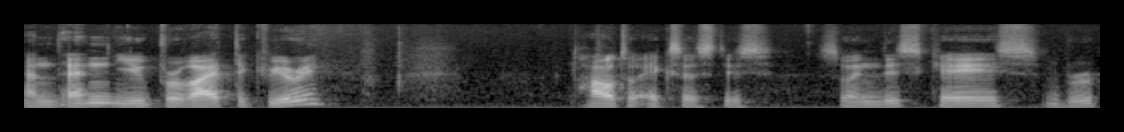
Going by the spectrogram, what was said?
And then you provide the query, how to access this. So in this case, BRP,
